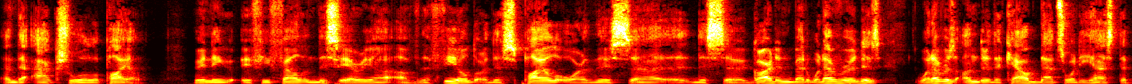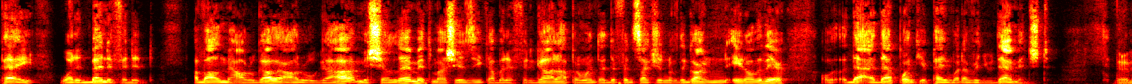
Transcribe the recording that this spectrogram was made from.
in the actual pile meaning if he fell in this area of the field or this pile or this uh, this uh, garden bed, whatever it is, whatever's under the cow, that's what he has to pay, what it benefited. But if it got up and went to a different section of the garden and ate over there, at that point you're paying whatever you damaged. Even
